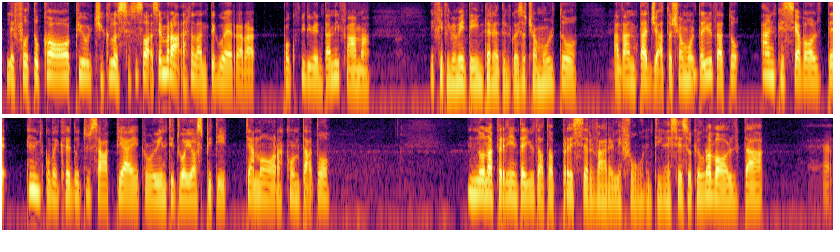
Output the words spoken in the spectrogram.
le fotocopie, il ciclo, so, sembra l'anteguerra, era poco più di vent'anni fa, ma effettivamente internet in questo ci ha molto avvantaggiato, ci ha molto aiutato, anche se a volte come credo tu sappia e probabilmente i tuoi ospiti ti hanno raccontato, non ha per niente aiutato a preservare le fonti, nel senso che una volta, eh,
